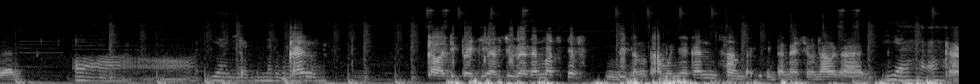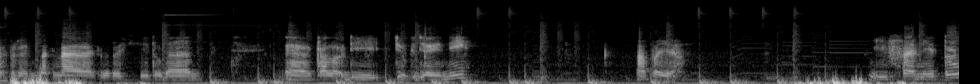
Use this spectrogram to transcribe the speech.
kan Oh, iya iya bener bener. Kan, bener. Kalau di PGF juga kan maksudnya bintang tamunya kan sampai internasional kan. Iya kayak brand makna terus gitu kan. Nah kalau di Jogja ini apa ya event itu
